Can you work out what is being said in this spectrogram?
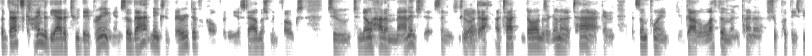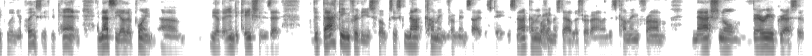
But that's kind of the attitude they bring. And so that makes it very difficult for the establishment folks to, to know how to manage this. And so yes. attack, attack dogs are going to attack. And at some point, you've got to let them and kind of should put these people in your place if you can. And that's the other point. Um, the other indication is that the backing for these folks is not coming from inside the state. It's not coming right. from established Rhode Island. It's coming from national, very aggressive,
